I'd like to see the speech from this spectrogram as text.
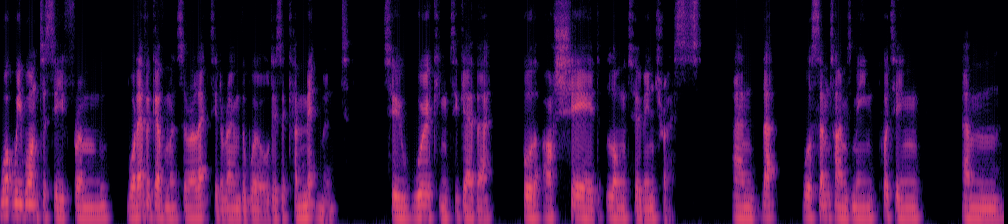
what we want to see from whatever governments are elected around the world is a commitment to working together for our shared long term interests. And that will sometimes mean putting um,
